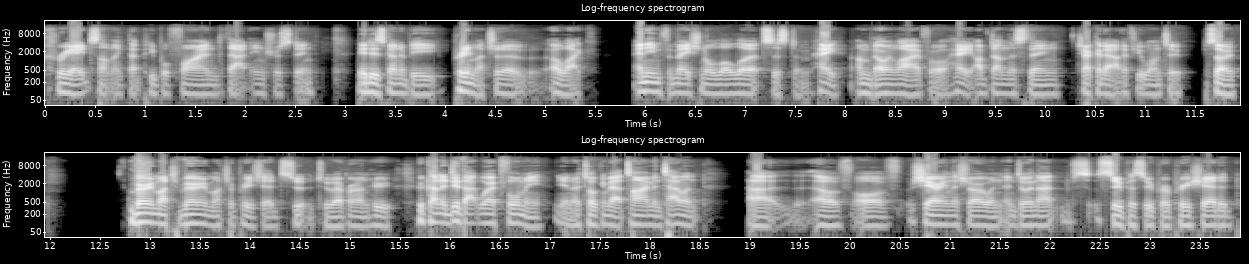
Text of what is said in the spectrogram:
create something that people find that interesting. It is going to be pretty much a, a like an informational alert system. Hey, I'm going live, or hey, I've done this thing. Check it out if you want to. So, very much, very much appreciated to, to everyone who who kind of did that work for me. You know, talking about time and talent uh, of of sharing the show and, and doing that. Super, super appreciated.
